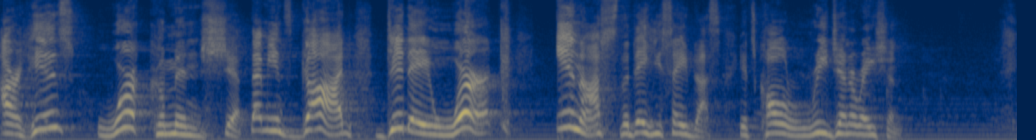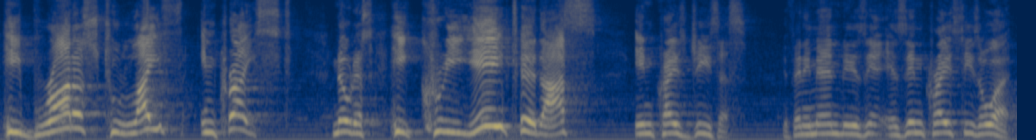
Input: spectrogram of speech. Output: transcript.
are his workmanship. That means God did a work in us the day he saved us. It's called regeneration. He brought us to life in Christ. Notice, he created us in Christ Jesus. If any man is in, is in Christ, he's a what?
